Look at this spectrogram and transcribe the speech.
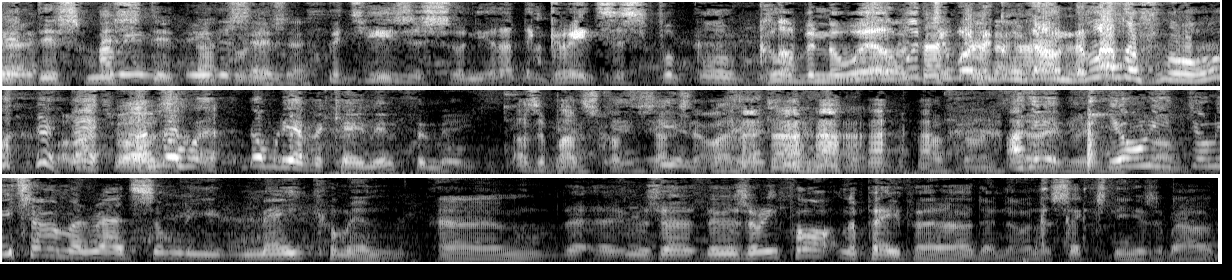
have dismissed I mean, it. he That's just what he said, said. but Jesus son you're at the greatest football club in the world what do you want to go down the ladder for Well, that's what I was, nobody, nobody ever came in for me. that was a bad Scottish accent know. by the way. I was going to I say, think the only strong. the only time I read somebody may come in, um, th- it was a, there was a report in the paper I don't know in the sixties about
